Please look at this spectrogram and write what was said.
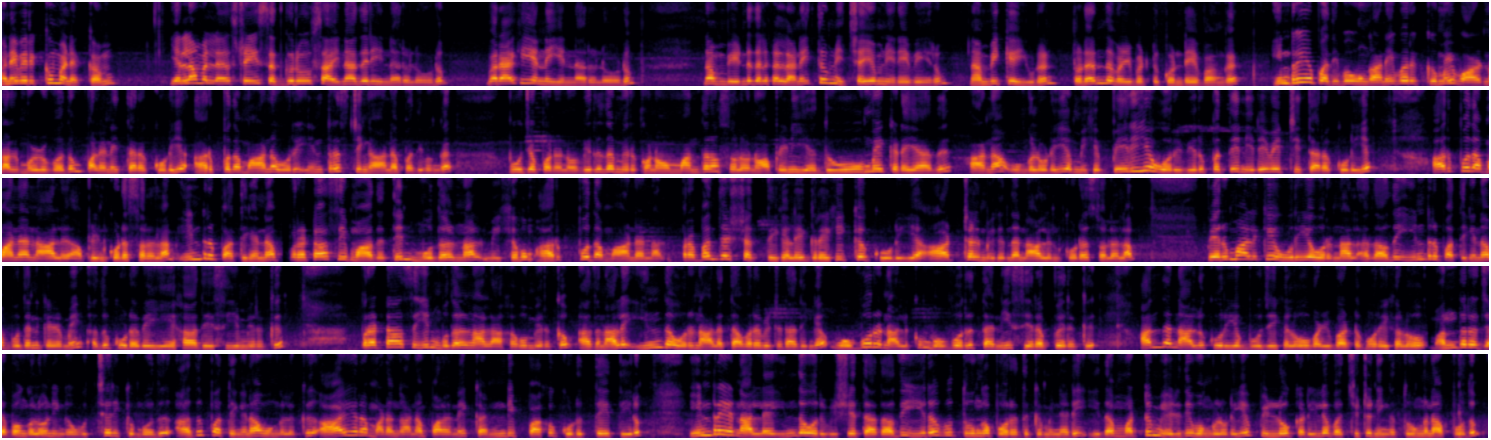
அனைவருக்கும் வணக்கம். எல்லாம் வல்ல ஸ்ரீ சத்குரு சாய்நாதரின் அருளோடும் வராகி எண்ணெயின் அருளோடும் நம் வேண்டுதல்கள் அனைத்தும் நிச்சயம் நிறைவேறும். நம்பிக்கையுடன் தொடர்ந்து வழிபட்டு கொண்டே வாங்க. இன்றைய பதிவு உங்கள் அனைவருக்குமே வாழ்நாள் முழுவதும் பலனை தரக்கூடிய அற்புதமான ஒரு இன்ட்ரெஸ்டிங்கான பதிவுங்க. பூஜை பண்ணணும் விரதம் இருக்கணும் மந்திரம் சொல்லணும் அப்படின்னு எதுவுமே கிடையாது. ஆனால் உங்களுடைய மிகப்பெரிய ஒரு விருப்பத்தை நிறைவேற்றி தரக்கூடிய அற்புதமான நாள் அப்படின்னு கூட சொல்லலாம். இன்று பார்த்திங்கன்னா புரட்டாசி மாதத்தின் முதல் நாள் மிகவும் அற்புதமான நாள். பிரபஞ்ச சக்திகளை கிரகிக்கக்கூடிய ஆற்றல் மிகுந்த நாள்னு கூட சொல்லலாம். பெருமாளுக்கே உரிய ஒரு நாள். அதாவது இன்று பார்த்திங்கன்னா புதன்கிழமை அது கூடவே ஏகாதேசியும் இருக்குது புரட்டாசியின் முதல் நாளாகவும் இருக்கும். அதனால் இந்த ஒரு நாளை தவற விட்டுடாதீங்க. ஒவ்வொரு நாளுக்கும் ஒவ்வொரு தனி சிறப்பு இருக்குது அந்த நாளுக்குரிய பூஜைகளோ வழிபாட்டு முறைகளோ மந்திர ஜபங்களோ நீங்கள் உச்சரிக்கும் போது அது பார்த்திங்கன்னா உங்களுக்கு ஆயிரம் மடங்கான பலனை கண்டிப்பாக கொடுத்தே தீரும். இன்றைய நாளில் இந்த ஒரு விஷயத்தை அதாவது இரவு தூங்க போகிறதுக்கு முன்னாடி இதை மட்டும் எழுதி உங்களுடைய பில்லோ கடியில் வச்சுட்டு நீங்கள் தூங்கினா போதும்.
